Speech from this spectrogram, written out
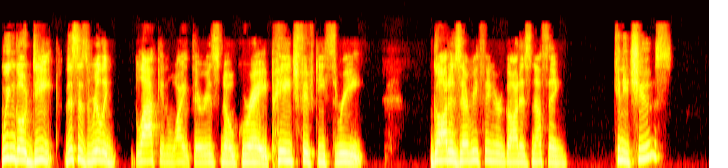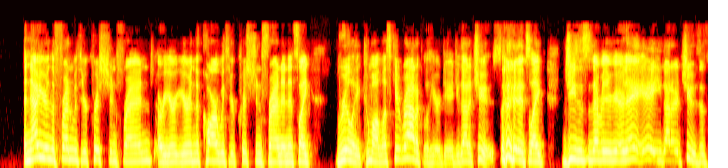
we can go deep. This is really black and white. There is no gray. Page 53. God is everything or God is nothing. Can you choose? And now you're in the friend with your Christian friend, or you're you're in the car with your Christian friend, and it's like, really, come on, let's get radical here, dude. You got to choose. it's like Jesus is everything. Hey, hey, you got to choose. It's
